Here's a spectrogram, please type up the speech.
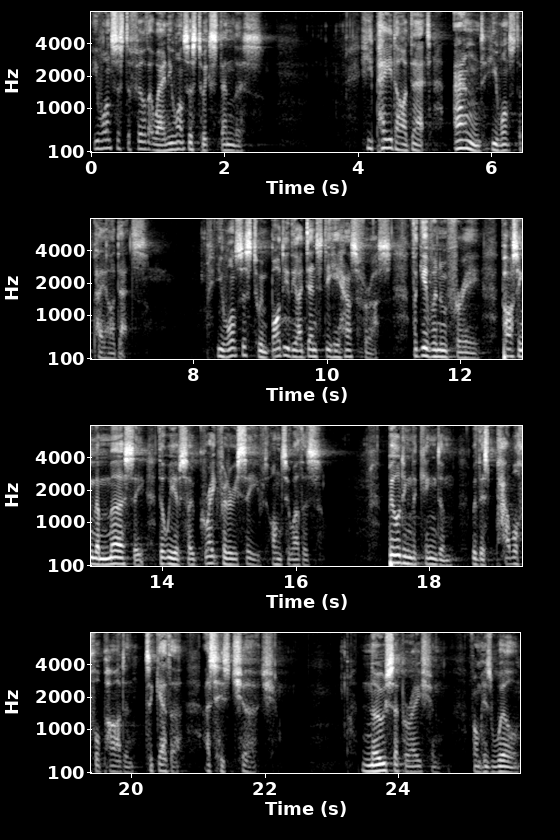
He wants us to feel that way and he wants us to extend this. He paid our debt and he wants to pay our debts. He wants us to embody the identity He has for us, forgiven and free, passing the mercy that we have so gratefully received onto others, building the kingdom with this powerful pardon together as His church. No separation from His will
